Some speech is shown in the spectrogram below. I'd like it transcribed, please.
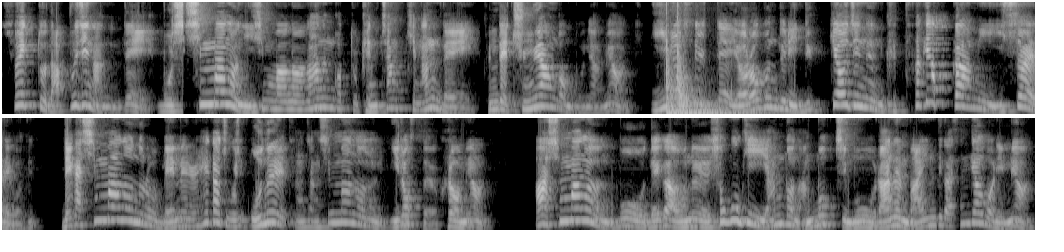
소액도 나쁘진 않은데 뭐 10만 원, 20만 원 하는 것도 괜찮긴 한데 근데 중요한 건 뭐냐면 잃었을 때 여러분들이 느껴지는 그 타격감이 있어야 되거든. 내가 10만 원으로 매매를 해가지고 오늘 당장 10만 원을 잃었어요. 그러면 아 10만 원 뭐 내가 오늘 소고기 한 번 안 먹지 뭐라는 마인드가 생겨버리면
